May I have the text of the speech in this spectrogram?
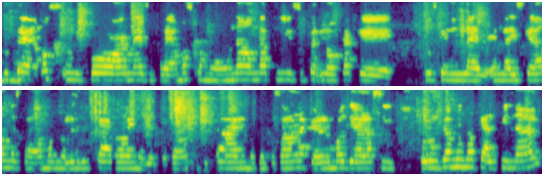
pues traíamos uniformes, traíamos como una onda así súper loca que pues que en la, en la disquera donde estábamos no les gustaba y nos empezaron a quitar y nos empezaron a querer moldear así por un camino que al final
